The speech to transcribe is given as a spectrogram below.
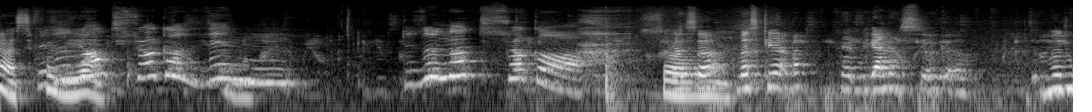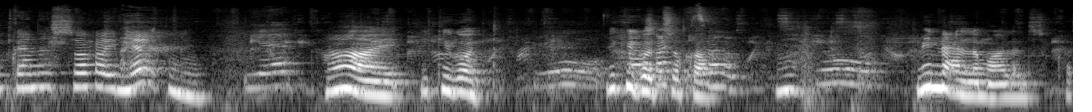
yes, This fully, is yeah. not sugar. Then this is not sugar. So, Hvad så? Hvad sker der? Han vil gerne have sukker. Vil du gerne have sukker i mælken? Yeah. هاي يكي جود يكي جود سكر مين علمه على السكر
